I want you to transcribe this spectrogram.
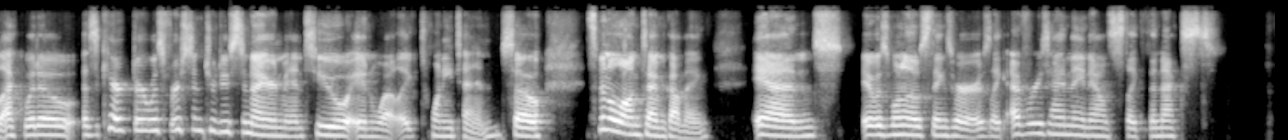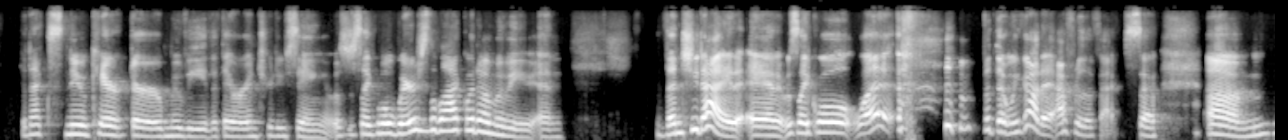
Black Widow as a character was first introduced in Iron Man 2 in what like 2010. So it's been a long time coming. And it was one of those things where it was like every time they announced like the next the next new character movie that they were introducing. It was just like, well, where's the Black Widow movie? And then she died, and it was like, well, what? but then we got it after the fact. So, um,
